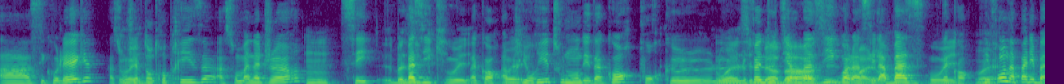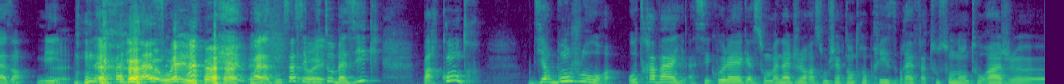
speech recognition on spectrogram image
à ses collègues, à son Ouais. chef d'entreprise, à son manager, Hmm. c'est Basique, basique. oui, D'accord. A ouais. priori, tout le monde est d'accord pour que le, Ouais, le c'est fait le de dire basique, voilà, c'est la base. Oui, D'accord. Des fois, on n'a pas les bases, hein, mais on n'a pas les bases. oui. voilà, donc ça, c'est plutôt basique. Par contre, dire bonjour au travail, à ses collègues, à son manager, à son chef d'entreprise, bref, à tout son entourage euh,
